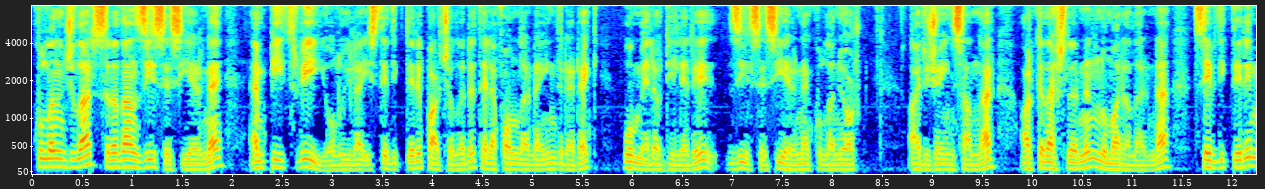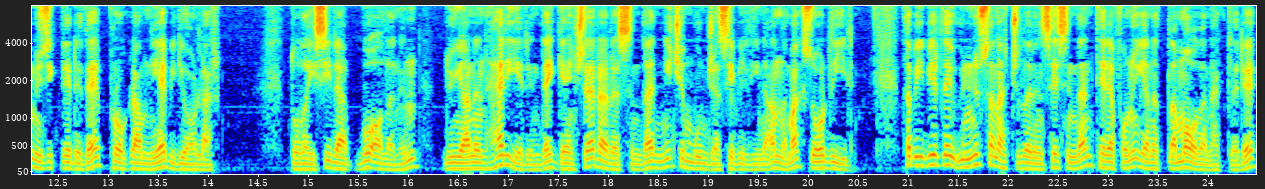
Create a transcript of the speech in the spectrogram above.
Kullanıcılar sıradan zil sesi yerine MP3 yoluyla istedikleri parçaları telefonlarına indirerek bu melodileri zil sesi yerine kullanıyor. Ayrıca insanlar arkadaşlarının numaralarına sevdikleri müzikleri de programlayabiliyorlar. Dolayısıyla bu alanın dünyanın her yerinde gençler arasında niçin bunca sevildiğini anlamak zor değil. Tabii bir de ünlü sanatçıların sesinden telefonu yanıtlama olanakları,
